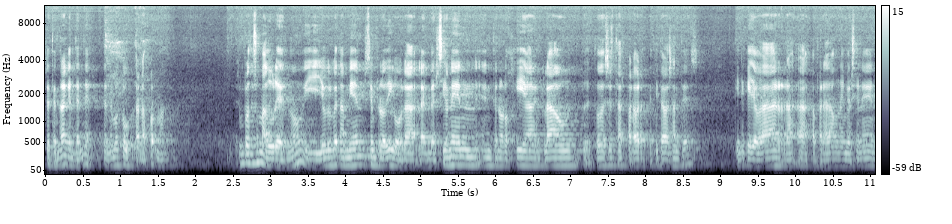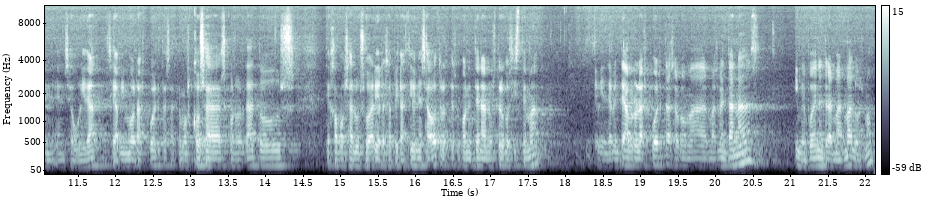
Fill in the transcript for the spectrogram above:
se tendrán que entender, tendremos que buscar la forma es un proceso de madurez, ¿no? Y yo creo que también, siempre lo digo, la, la inversión en, en, tecnología, en cloud, todas estas palabras que citabas antes, tiene que llevar acaparada una inversión en, en, seguridad. Si abrimos las puertas, hacemos cosas con los datos, dejamos al usuario las aplicaciones a otros que se conecten a nuestro ecosistema, evidentemente abro las puertas, abro más, más ventanas y me pueden entrar más malos, ¿no?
